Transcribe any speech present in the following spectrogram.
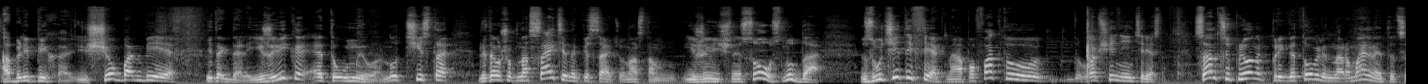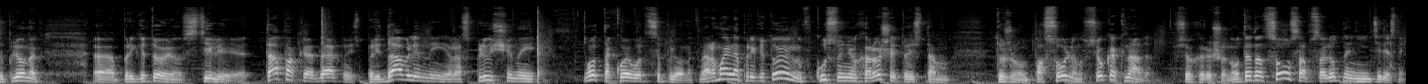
облепиха еще бомбее и так далее. Ежевика это уныло. Ну чисто для того, чтобы на сайте написать, у нас там ежевичный соус, ну да, звучит эффектно, а по факту вообще не интересно. Сам цыпленок приготовлен нормально, это цыпленок э, приготовлен в стиле тапока, да, то есть придавленный, расплющенный. Вот такой вот цыпленок. Нормально приготовлен, вкус у него хороший, то есть там тоже он посолен, все как надо, все хорошо. Но вот этот соус абсолютно неинтересный.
